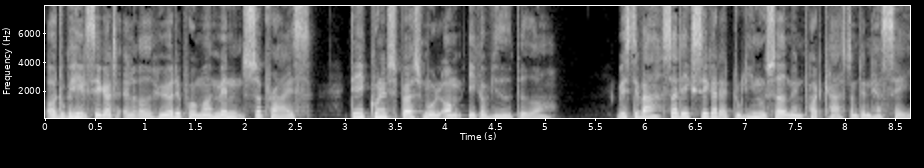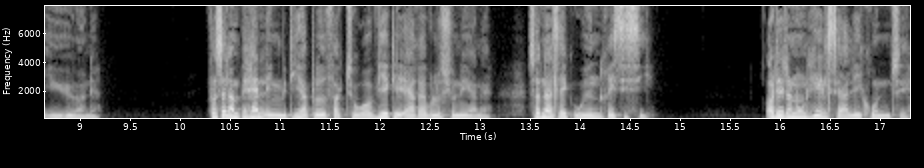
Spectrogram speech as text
Og du kan helt sikkert allerede høre det på mig, men surprise, det er ikke kun et spørgsmål om ikke at vide bedre. Hvis det var, så er det ikke sikkert, at du lige nu sad med en podcast om den her sag i ørerne. For selvom behandlingen med de her blodfaktorer virkelig er revolutionerende, så er den altså ikke uden risici. Og det er der nogle helt særlige grunde til.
